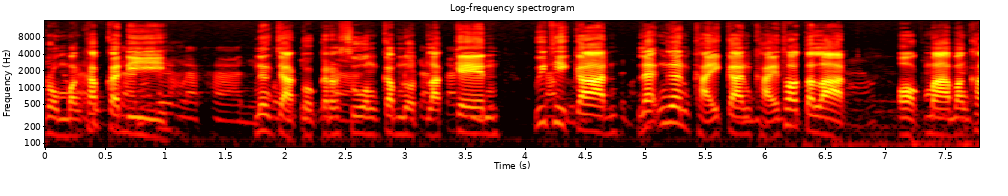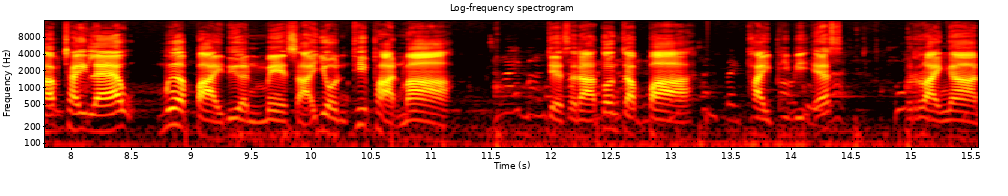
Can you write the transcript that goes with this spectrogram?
กรมบังคับคดี เนื่องจากกฎกระทรวงกำหนดหลักเกณฑ์ วิธีการและเงื่อนไขการขายทอดตลาด ออกมาบังคับใช้แล้วเมื่อปลายเดือนเมษายนที่ผ่านมา เจษดาต้นจำปา ไทย PBS รายงาน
